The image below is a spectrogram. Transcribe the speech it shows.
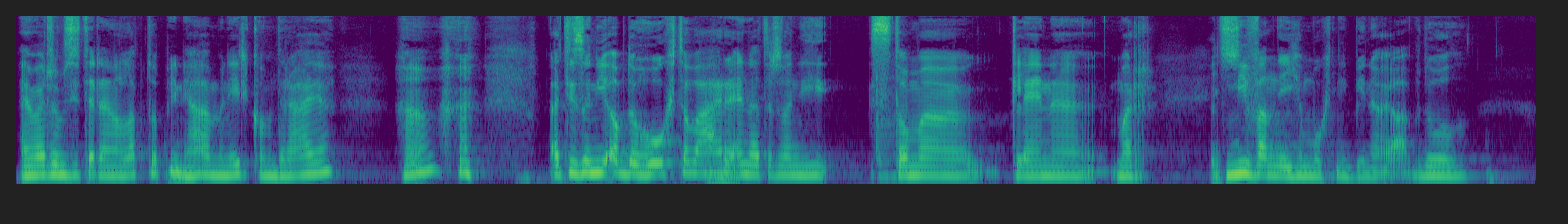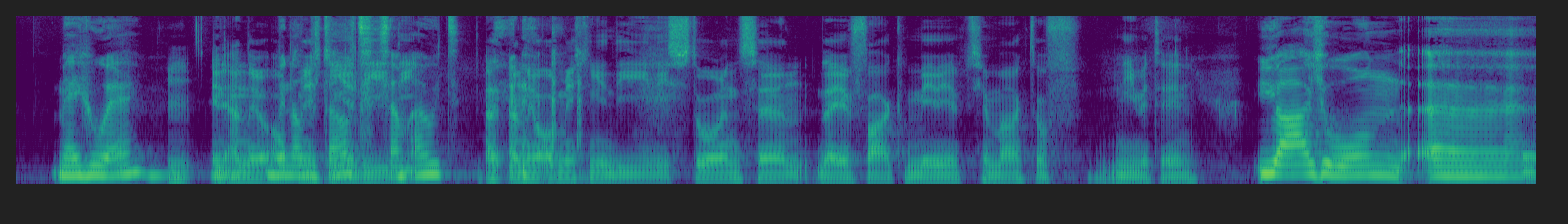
En waarom zit er dan een laptop in? Ja, meneer, kom draaien. Huh? dat die zo niet op de hoogte waren en dat er zo die stomme, kleine... Maar Het niet van nee, je mocht niet binnen. Ja, ik bedoel... Mij goed, hè. Mm. En andere Ik ben al opmerkingen, betaald, die, Sam oud. andere opmerkingen die, die storend zijn, dat je vaak mee hebt gemaakt of niet meteen? Ja, gewoon eh,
